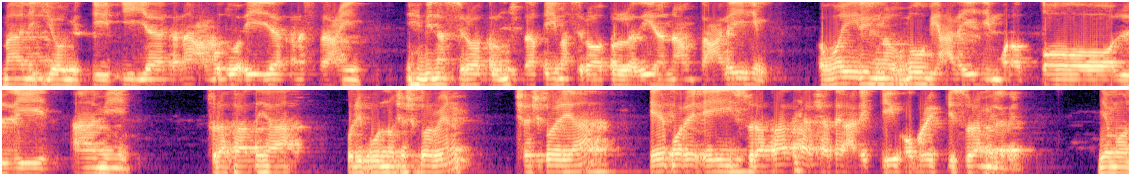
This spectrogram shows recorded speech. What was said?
মালিক ইয়াউমিদ্দিন ইয়াকা না'বুদু ওয়া ইয়াকা নাস্তাঈন اهدنا الصراط المستقيم صراط الذين أنعمت عليهم غير المغضوب عليهم ولا الضالين آمين সূরা ফাতিহা পরিপূর্ণ শেষ করবেন শেষ করিয়া এরপরে এই সূরা ফাতিহার সাথে আরেকটি অপর একটি সূরা মিলাবেন যেমন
